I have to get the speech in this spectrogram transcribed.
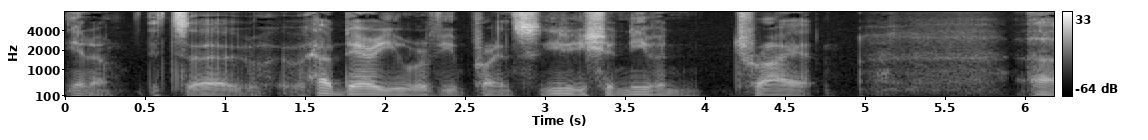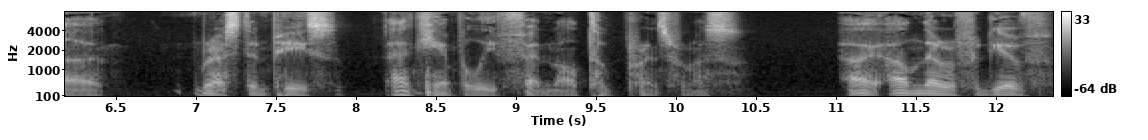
You know, it's uh, how dare you review Prince? You, you shouldn't even try it. Uh, rest in peace. I can't believe fentanyl took Prince from us. I, I'll never forgive.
